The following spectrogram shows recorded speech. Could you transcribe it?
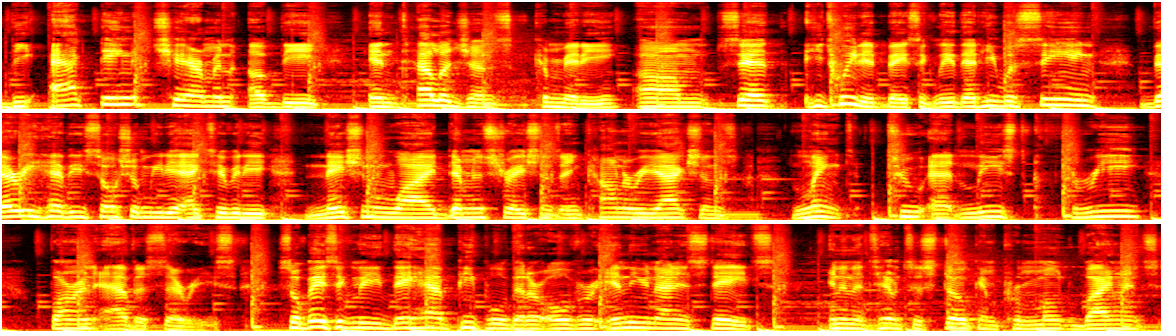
the acting chairman of the Intelligence Committee, um, said he tweeted basically that he was seeing very heavy social media activity, nationwide demonstrations, and counter reactions linked to at least three foreign adversaries. So basically, they have people that are over in the United States in an attempt to stoke and promote violence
